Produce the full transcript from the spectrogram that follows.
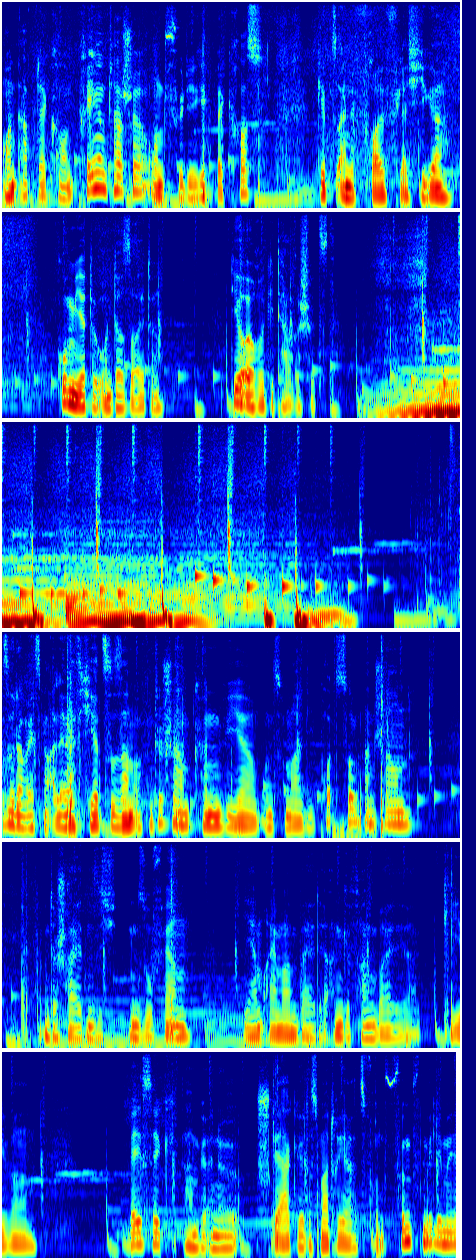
Und ab der Korn Premium Tasche und für die Gigback Cross gibt es eine vollflächige gummierte Unterseite, die eure Gitarre schützt. So, da wir jetzt mal alle hier zusammen auf dem Tisch haben, können wir uns mal die Potzogen anschauen. Die unterscheiden sich insofern. Wir haben einmal bei der angefangen bei der Geva Basic haben wir eine Stärke des Materials von 5 mm.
